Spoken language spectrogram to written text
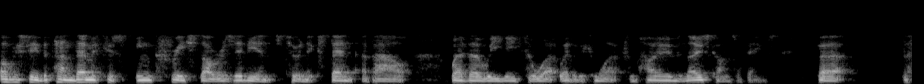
obviously the pandemic has increased our resilience to an extent about whether we need to work, whether we can work from home, and those kinds of things. But the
